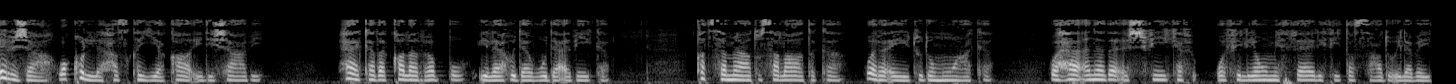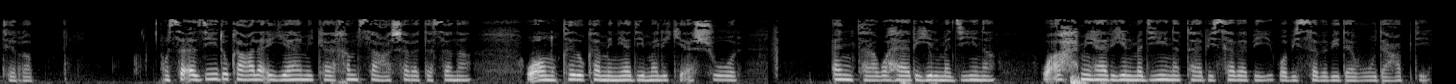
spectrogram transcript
ارجع وقل لحزقية قائد شعبي هكذا قال الرب إله داود أبيك قد سمعت صلاتك ورأيت دموعك وها أنا ذا أشفيك وفي اليوم الثالث تصعد إلى بيت الرب. وسأزيدك على أيامك خمس عشرة سنة وأنقذك من يد ملك أشور. أنت وهذه المدينة وأحمي هذه المدينة بسببي وبسبب داود عبدي.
